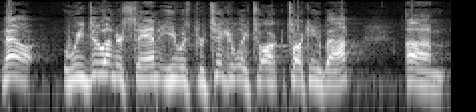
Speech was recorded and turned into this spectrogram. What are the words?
Now, we do understand he was particularly talk, talking about um,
